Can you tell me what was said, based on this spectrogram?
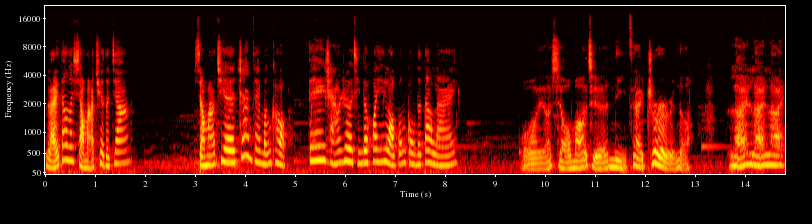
来到了小麻雀的家。小麻雀站在门口，非常热情的欢迎老公公的到来。哎呀，小麻雀，你在这儿呢。来来来，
